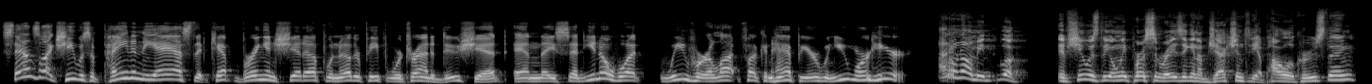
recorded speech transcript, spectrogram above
Sounds like she was a pain in the ass that kept bringing shit up when other people were trying to do shit. And they said, you know what? We were a lot fucking happier when you weren't here. I don't know. I mean, look, if she was the only person raising an objection to the Apollo Crews thing,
